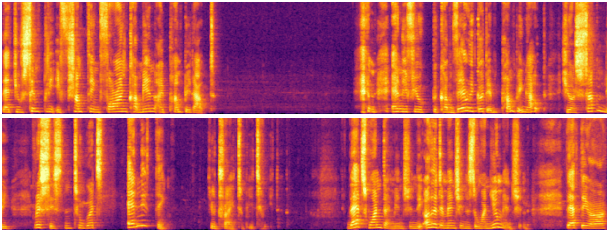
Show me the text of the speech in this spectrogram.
that you simply if something foreign come in i pump it out and, and if you become very good in pumping out you're suddenly resistant towards anything you try to be treated that's one dimension. The other dimension is the one you mentioned that there are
